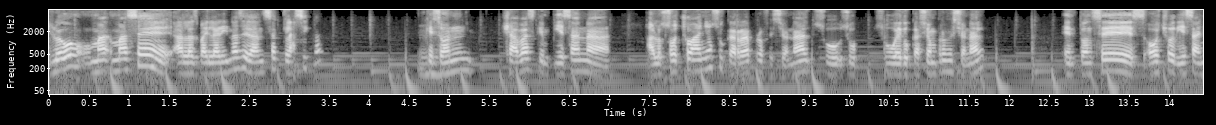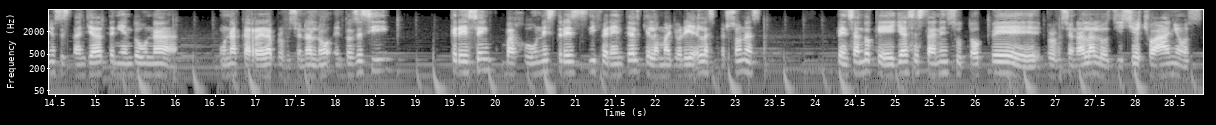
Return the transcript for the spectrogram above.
y luego, más, eh, a las bailarinas de danza clásica, que son chavas que empiezan a, a los ocho años su carrera profesional, su, su, educación profesional. Entonces, ocho o diez años están ya teniendo una, una carrera profesional, ¿no? Entonces sí crecen bajo un estrés diferente al que la mayoría de las personas, pensando que ellas están en su tope profesional a los 18 años,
